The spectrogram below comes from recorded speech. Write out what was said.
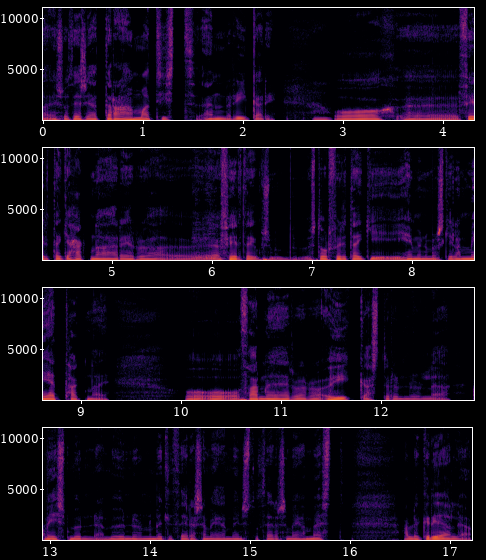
eins og þessi að dramatíst en ríkari. Já. og uh, fyrirtæki hagnaðar eru að fyrirtæki, stórfyrirtæki í heiminum er að skila methagnaði. Og, og, og þar með eru að aukast raunverulega mismunni að munurinn á milli þeirra sem eiga minnst og þeirra sem eiga mest. Alveg gríðarlega.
